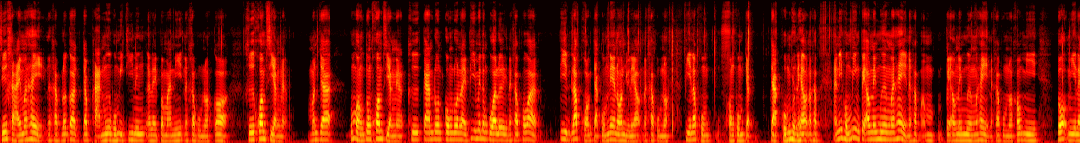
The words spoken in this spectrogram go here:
ซื้อขายมาให้นะครับ แล้วก็จะผ่านมือผมอีกทีนึงอะไรประมาณนี้นะครับ ผมเนาะก็คือความเสี่ยงเนี่ยมันจะผมบอกตรงความเสี่ยงเนี่ยคือการโดนโกงโดนอะไรพี่ไม่ต้องกลัวเลยนะครับ เพราะว่าพี่รับของจากผมแน่นอนอยู่แล้วนะครับ ผมเนาะพี่รับของของผมจากจากผมอยู่แล้วนะครับ อันนี้ผมวิ่งไปเอาในเมืองมาให้นะครับ ไปเอาในเมืองมาให้นะครับ ผมเนาะเขามีโต๊ะมีอะไร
